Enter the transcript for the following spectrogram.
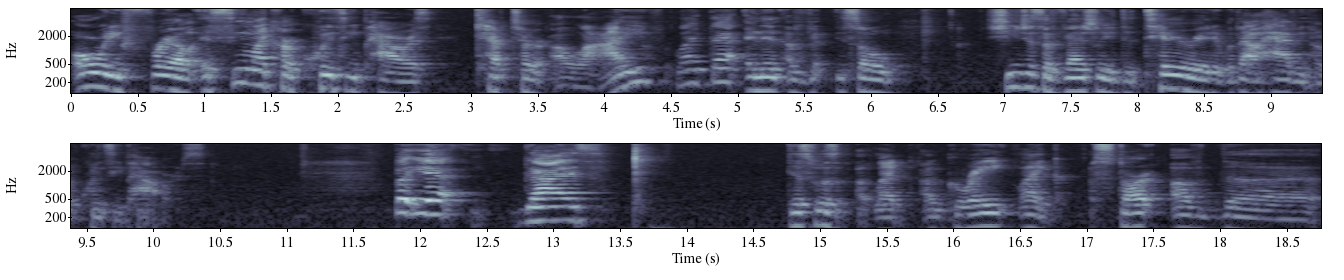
already frail it seemed like her Quincy powers kept her alive like that and then so she just eventually deteriorated without having her Quincy powers. But yeah, guys, this was uh, like a great like start of the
